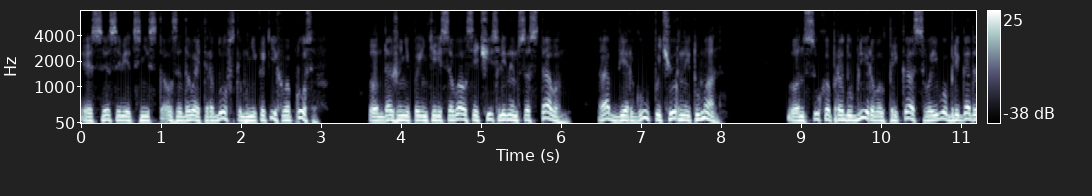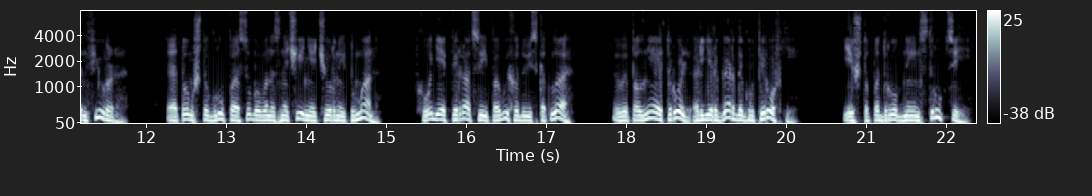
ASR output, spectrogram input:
Эсэсовец не стал задавать Родовскому никаких вопросов. Он даже не поинтересовался численным составом Абвер-группы «Черный туман». Он сухо продублировал приказ своего бригаденфюрера о том, что группа особого назначения «Черный туман» в ходе операции по выходу из котла выполняет роль арьергарда группировки, и что подробные инструкции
